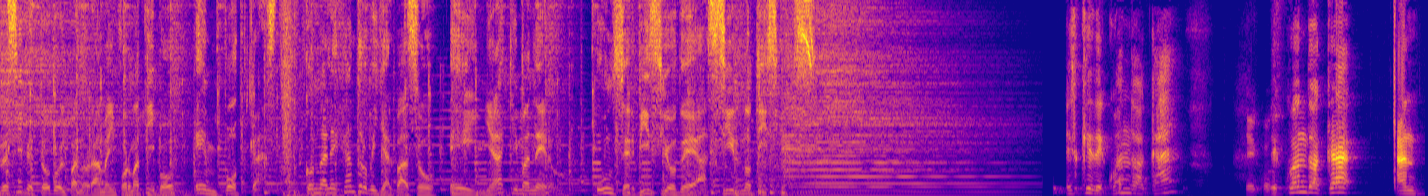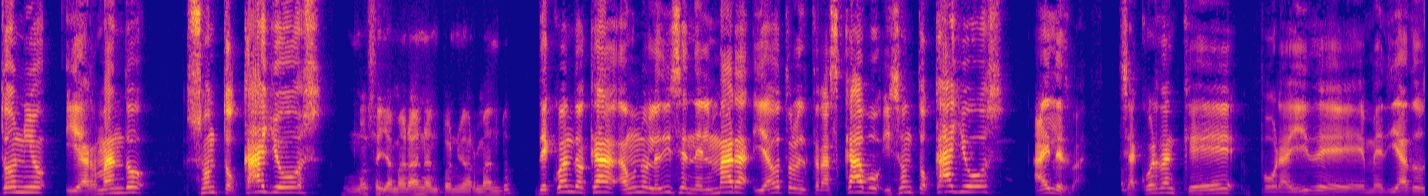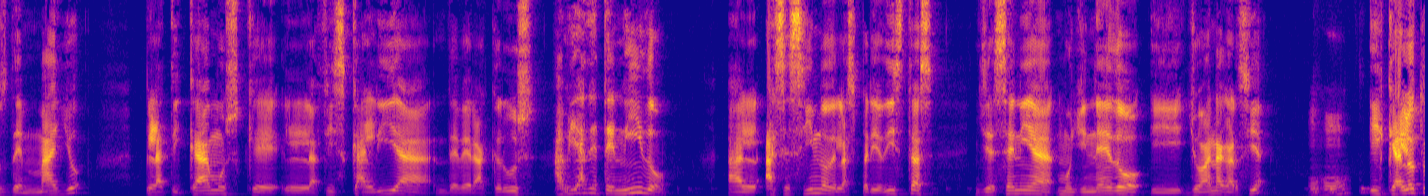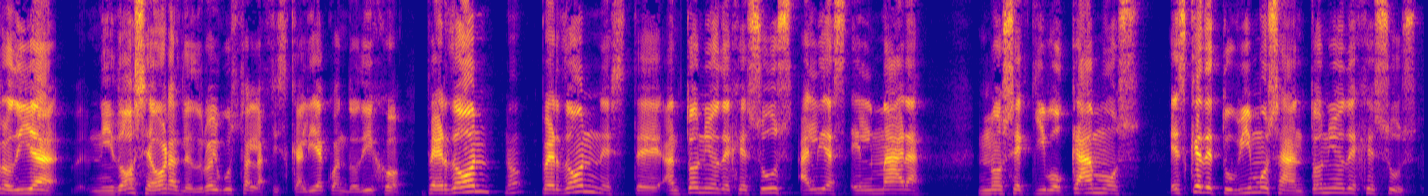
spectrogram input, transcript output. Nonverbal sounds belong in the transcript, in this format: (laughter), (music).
Recibe todo el panorama informativo en podcast con Alejandro Villalbazo e Iñaki Manero, un servicio de Asir Noticias. Es que de cuándo acá, de cuándo acá Antonio y Armando son tocayos. ¿No se llamarán Antonio Armando? ¿De cuándo acá a uno le dicen el Mara y a otro el Trascabo y son tocayos? Ahí les va. ¿Se acuerdan que por ahí de mediados de mayo platicamos que la Fiscalía de Veracruz había detenido al asesino de las periodistas Yesenia Mollinedo y Joana García? Y que al otro día ni 12 horas le duró el gusto a la fiscalía cuando dijo, perdón, ¿no? Perdón, este, Antonio de Jesús, alias El Mara, nos equivocamos. Es que detuvimos a Antonio de Jesús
